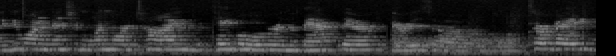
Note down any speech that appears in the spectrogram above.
I do want to mention one more time the table over in the back there. There is a survey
